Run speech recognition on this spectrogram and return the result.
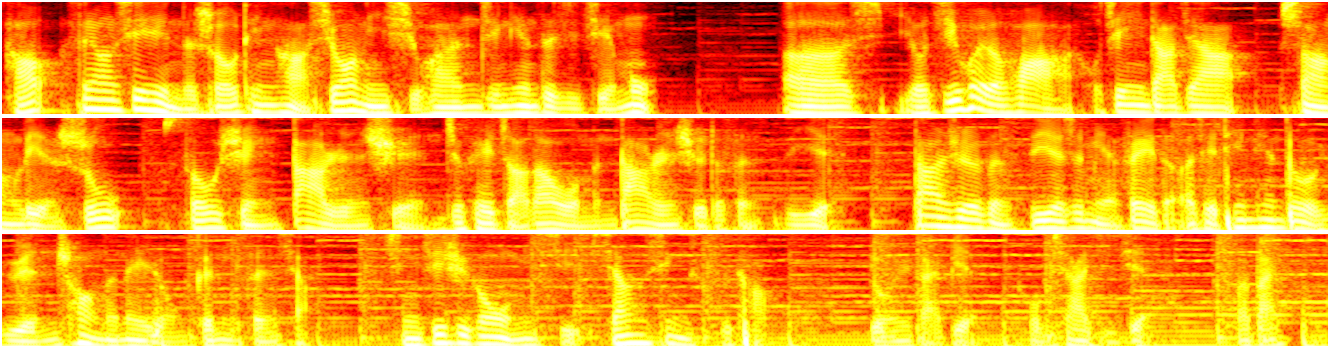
好，非常谢谢你的收听哈，希望你喜欢今天这期节目。呃，有机会的话，我建议大家上脸书搜寻“大人学”，你就可以找到我们“大人学”的粉丝页。大人学的粉丝页是免费的，而且天天都有原创的内容跟你分享。请继续跟我们一起相信、思考、勇于改变。我们下一集见，拜拜。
